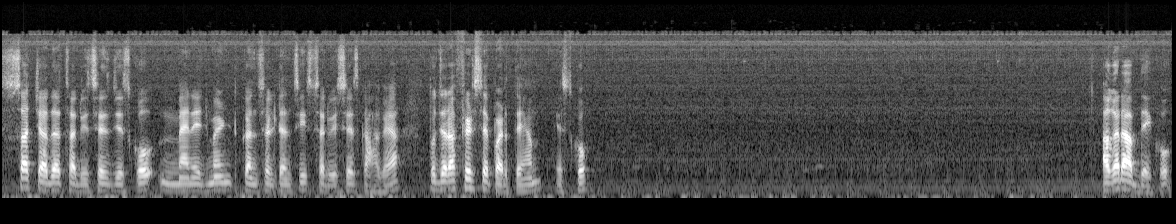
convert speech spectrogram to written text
सच अदर सर्विसेज़ जिसको मैनेजमेंट कंसल्टेंसी सर्विसेज़ कहा गया। तो जरा फिर से पढ़ते हैं हम इसको। अगर आप देखो,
